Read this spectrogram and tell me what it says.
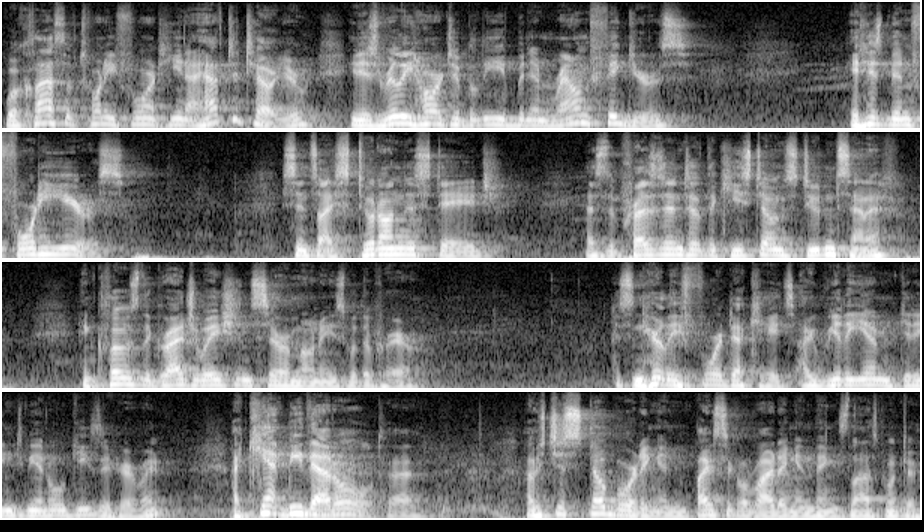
Well, class of 2014, I have to tell you, it is really hard to believe, but in round figures, it has been 40 years since I stood on this stage as the president of the Keystone Student Senate and closed the graduation ceremonies with a prayer. It's nearly four decades. I really am getting to be an old geezer here, right? I can't be that old. Uh, I was just snowboarding and bicycle riding and things last winter.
